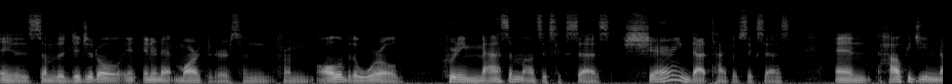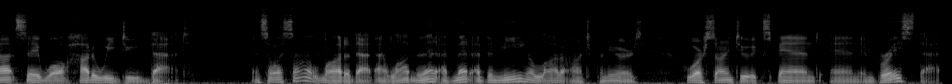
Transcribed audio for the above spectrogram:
uh, some of the digital internet marketers from from all over the world creating massive amounts of success, sharing that type of success, and how could you not say, well, how do we do that? And so I saw a lot of that. A lot I've met I've been meeting a lot of entrepreneurs who are starting to expand and embrace that.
